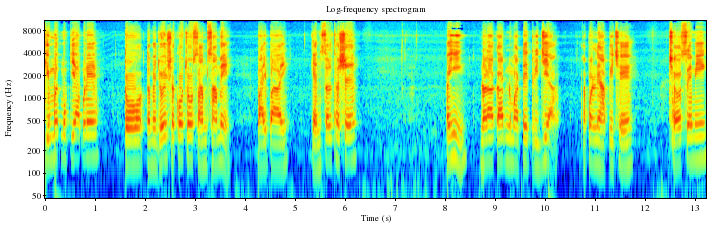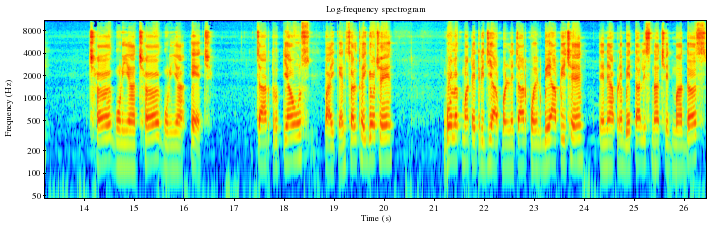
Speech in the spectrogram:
કિંમત મૂકીએ આપણે, તો તમે જોઈ શકો છો સામ સામે પાઈ પાઈ કેન્સલ થશે. અહીં નળાકાર માટે ત્રિજ્યા આપણને આપી છે છ સેમી, છ ગુણ્યા છ ગુણ્યા એચ. ચાર તૃતીયાંશ પાઈ કેન્સલ થઈ ગયો છે. ગોલક માટે ત્રિજ્યા આપણને ચાર પોઈન્ટ બે આપી છે. તેને આપણે બેતાલીસના છેદમાં દસ,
